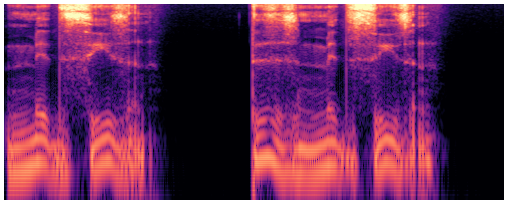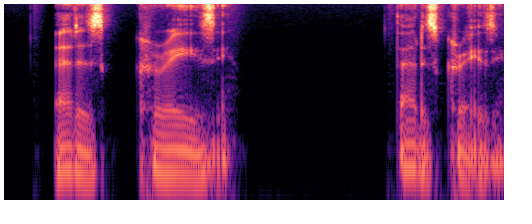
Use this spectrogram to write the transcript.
mid season. This is mid season. That is crazy. That is crazy.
